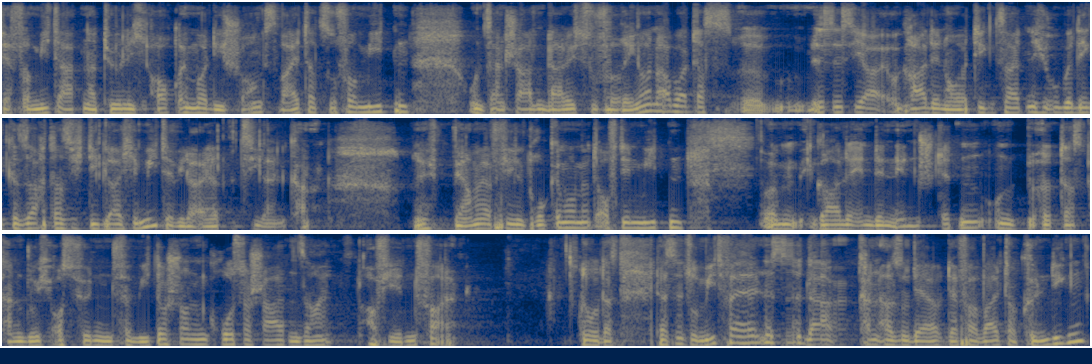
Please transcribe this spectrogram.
der Vermieter hat natürlich auch immer die Chance, weiter zu vermieten und seinen Schaden dadurch zu verringern, aber das äh, es ist ja gerade in heutigen Zeit nicht unbedingt gesagt, dass ich die gleiche Miete wieder erzielen kann. Nicht? Wir haben ja viel Druck im Moment auf den Mieten, ähm, gerade in den Innenstädten und äh, das kann durchaus für den Vermieter schon ein großer Schaden sein. Auf jeden Fall. So, das, das sind so Mietverhältnisse, da kann also der, der Verwalter kündigen.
